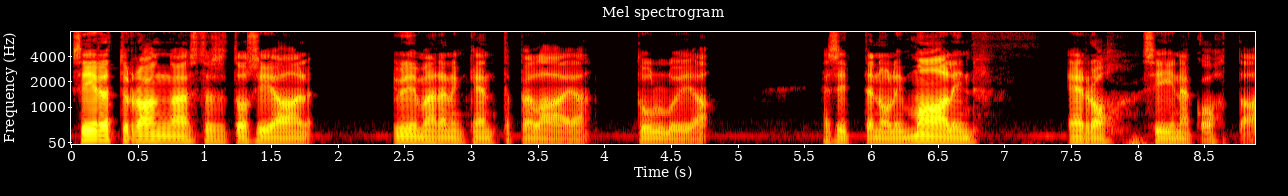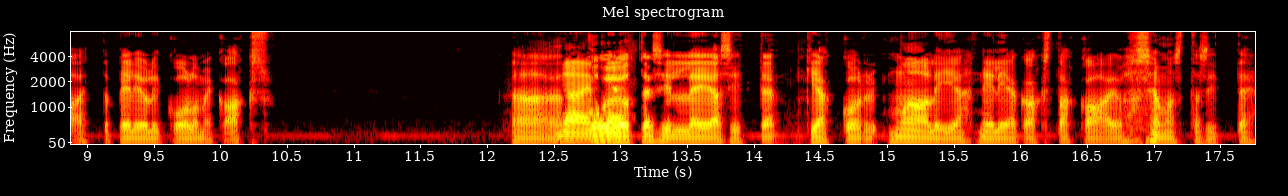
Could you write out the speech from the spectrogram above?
siirretty rangaistus tosiaan ylimääräinen kenttäpelaaja tullut ja, ja sitten oli maalin ero siinä kohtaa, että peli oli 3-2. Kojotesille ja sitten kiekko maaliin ja 4-2 takaa jo semmoista sitten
